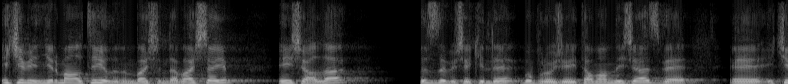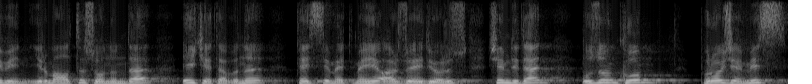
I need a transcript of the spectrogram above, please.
2026 yılının başında başlayıp inşallah hızlı bir şekilde bu projeyi tamamlayacağız ve e, 2026 sonunda ilk etabını teslim etmeyi arzu ediyoruz. Şimdiden uzun kum projemiz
